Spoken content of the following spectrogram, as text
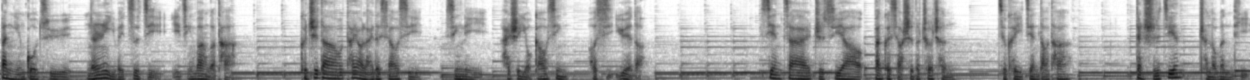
半年过去，男人以为自己已经忘了他，可知道他要来的消息，心里还是有高兴和喜悦的。现在只需要半个小时的车程，就可以见到他，但时间成了问题。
